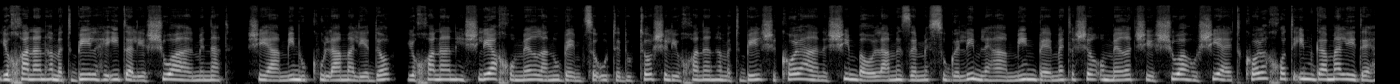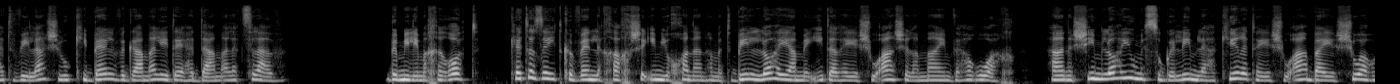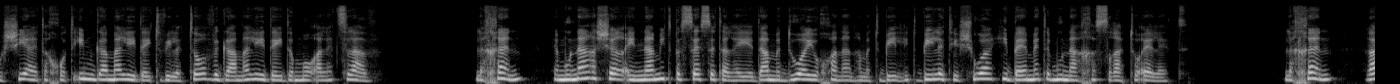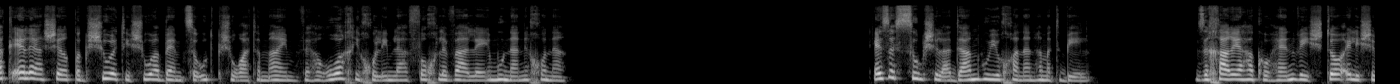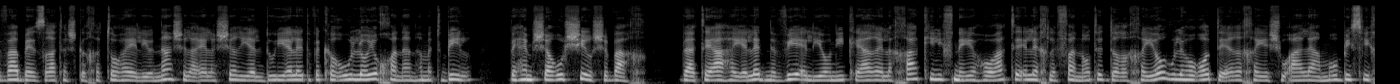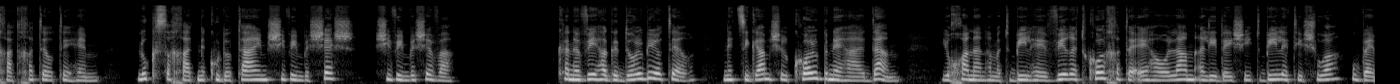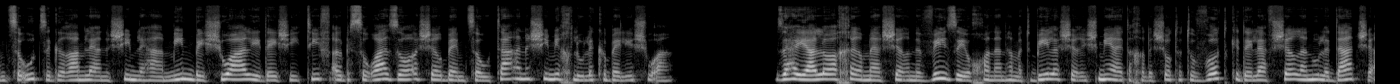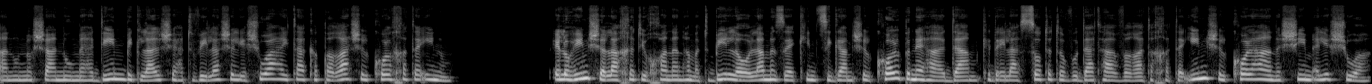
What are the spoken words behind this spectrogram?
יוחנן המטביל העיד על ישוע על מנת שיאמינו כולם על ידו, יוחנן השליח אומר לנו באמצעות עדותו של יוחנן המטביל שכל האנשים בעולם הזה מסוגלים להאמין באמת אשר אומרת שישוע הושיע את כל החוטאים גם על ידי הטבילה שהוא קיבל וגם על ידי הדם על הצלב. במילים אחרות, קטע זה התכוון לכך שאם יוחנן המטביל לא היה מעיד על הישועה של המים והרוח, האנשים לא היו מסוגלים להכיר את הישועה בה ישוע הושיע את החוטאים גם על ידי טבילתו וגם על ידי דמו על הצלב. לכן, אמונה אשר אינה מתבססת על הידע מדוע יוחנן המטביל הטביל את ישוע היא באמת אמונה חסרת תועלת. לכן, רק אלה אשר פגשו את ישוע באמצעות קשורת המים והרוח יכולים להפוך לבעלי אמונה נכונה. איזה סוג של אדם הוא יוחנן המטביל? זכריה הכהן ואשתו אלישבע בעזרת השגחתו העליונה של האל אשר ילדו ילד וקראו לו יוחנן המטביל, והם שרו שיר שבח, ועתיה הילד נביא עליוני כהר אלכה כי לפני יהוה תלך לפנות את דרכיו ולהורות דרך הישועה לעמו בסליחת חטאותיהם. לוקס 1.276-77 כנביא הגדול ביותר, נציגם של כל בני האדם, יוחנן המטביל העביר את כל חטאי העולם על ידי שהטביל את ישוע, ובאמצעות זה גרם לאנשים להאמין בישוע על ידי שהטיף על בשורה זו אשר באמצעותה אנשים יכלו לקבל ישועה. זה היה לא אחר מאשר נביא זה יוחנן המטביל אשר השמיע את החדשות הטובות כדי לאפשר לנו לדעת שאנו נושענו מהדין בגלל שהטבילה של ישוע הייתה כפרה של כל חטאינו. אלוהים שלח את יוחנן המטביל לעולם הזה כנציגם של כל בני האדם כדי לעשות את עבודת העברת החטאים של כל האנשים אל ישוע.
